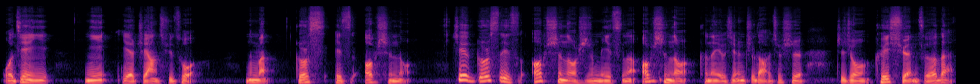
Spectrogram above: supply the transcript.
我建议你也这样去做。那么，growth is optional。这个 growth is optional 是什么意思呢？optional 可能有些人知道，就是这种可以选择的。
